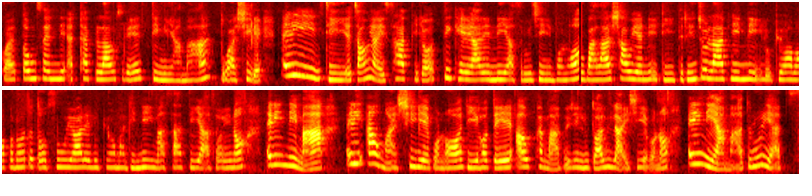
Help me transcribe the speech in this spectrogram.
ကွက်30နှစ်အထက်ဘလောက်ဆိုတဲ့ဒီနေရာမှာသူကရှိတယ်အဲ့ဒီဒီအကြောင်းအရာကြီးစပြီးတော့တိခဲ့ရတဲ့နေရာဆိုလို့ရှိရင်ပေါ့နော်ဘာလား6ရက်နေ့ဒီသတင်းကြွလာပြည့်နေ့လို့ပြောရမှာပေါ့နော်တော်တော်ဆိုးရွားတယ်လို့ပြောရမှာဒီနေ့မှာစတိရဆိုရင်နော်အဲ့ဒီနေ့မှာအဲ့ဒီအောက်မှာရှိရပေါ့နော်ဒီဟိုတယ်အောက်ဖက်မှာဆိုရင်လူသွားလူလာကြီးရှိရပေါ့နော်အဲ့ဒီနေရာမှာသူတို့တွေကစ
